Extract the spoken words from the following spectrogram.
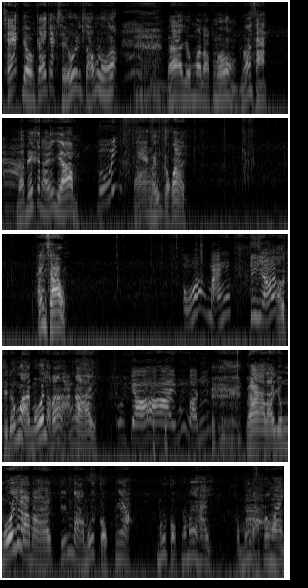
sát vô cái chắc xỉu đi tổn luôn á. Nè dùng mà đọt muồng rửa sạch. À. Rồi biết cái này cái gì không? Muối. Nè ăn thử cục ơi. Thấy sao? Ủa mặn chi vậy? Ờ thì đúng rồi muối là phải mặn rồi trời muốn bệnh. Nè là dùng muối ha mà kiếm mà muối cục nha. Muối cục nó mới hay còn muối À. bọt nó không hay.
